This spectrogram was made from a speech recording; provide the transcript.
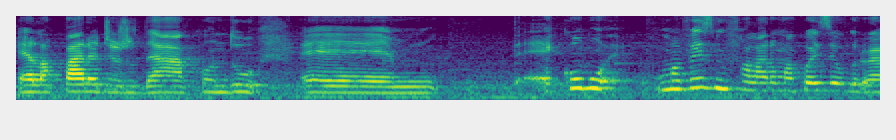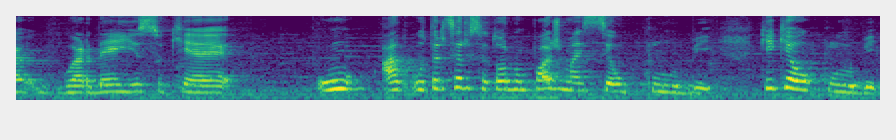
ela para de ajudar. Quando. É, é como. Uma vez me falaram uma coisa, eu guardei isso, que é. Um- a- o terceiro setor não pode mais ser o clube. O que, que é o clube?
